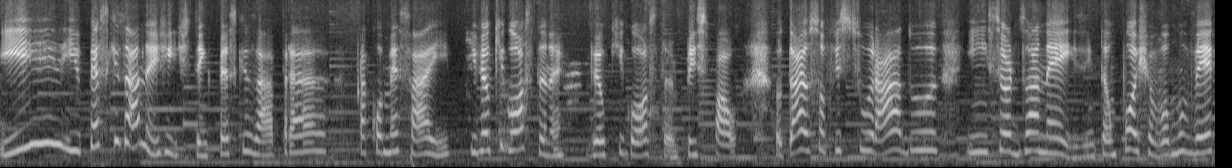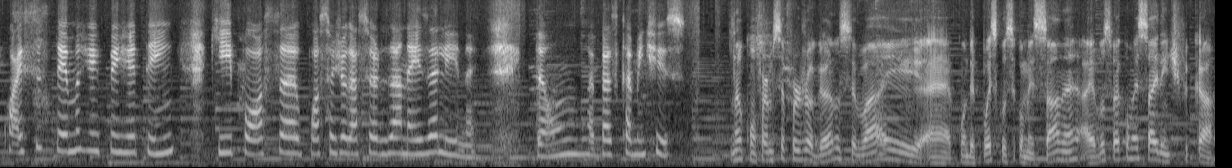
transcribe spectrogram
E, e pesquisar, né, gente? Tem que pesquisar para para começar aí e ver o que gosta, né? Ver o que gosta, principal. Eu, tá, eu sou fissurado em Senhor dos Anéis, então, poxa, vamos ver quais sistemas de RPG tem que possa, possa jogar Senhor dos Anéis ali, né? Então, é basicamente isso. Não, conforme você for jogando, você vai. É, depois que você começar, né? Aí você vai começar a identificar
